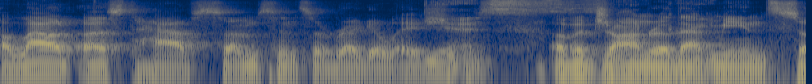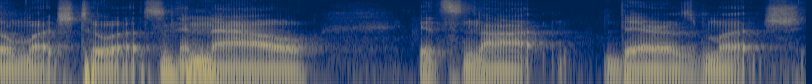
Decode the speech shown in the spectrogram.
allowed us to have some sense of regulation Yes. of a genre that means so much to us. And mm-hmm. now it's not there as much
